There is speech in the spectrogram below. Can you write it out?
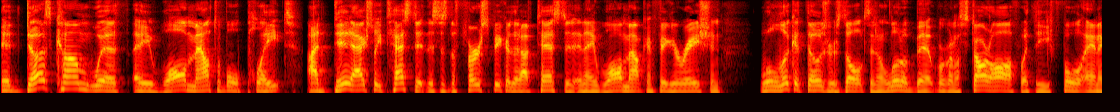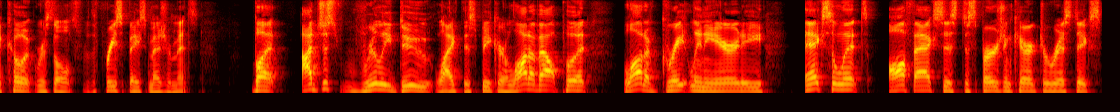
It does come with a wall mountable plate. I did actually test it. This is the first speaker that I've tested in a wall mount configuration We'll look at those results in a little bit. We're going to start off with the full anechoic results for the free space measurements. But I just really do like this speaker. A lot of output, a lot of great linearity, excellent off axis dispersion characteristics,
